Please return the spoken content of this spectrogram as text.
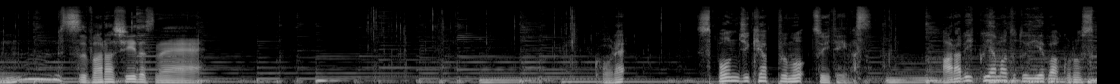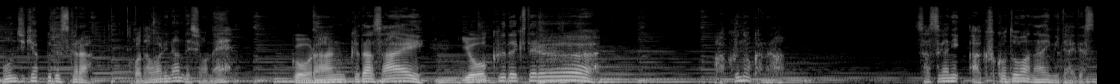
うん素晴らしいですね。これスポンジキャップもついています。アラビックヤマトといえばこのスポンジキャップですからこだわりなんでしょうね。ご覧ください。よくできてる。開くのかな？さすがに開くことはないみたいです。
